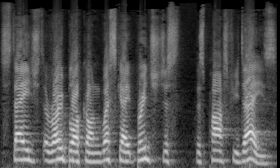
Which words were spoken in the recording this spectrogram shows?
staged a roadblock on Westgate Bridge just this past few days,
